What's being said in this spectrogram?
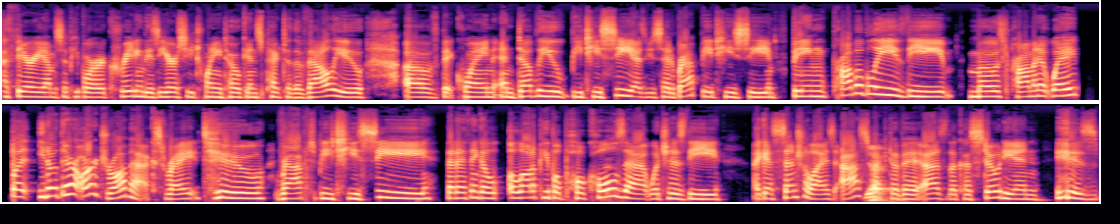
Ethereum. So people are creating these ERC20 tokens pegged to the value of Bitcoin and WBTC, as you said, Wrap BTC being probably the most prominent way. But you know there are drawbacks, right, to Wrapped BTC that I think a, a lot of people poke holes at, which is the I guess, centralized aspect of it as the custodian is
